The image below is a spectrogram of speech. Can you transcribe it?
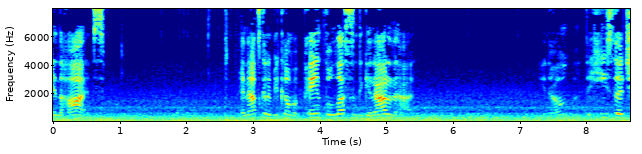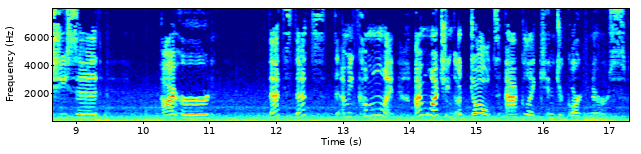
in the hives. And that's going to become a painful lesson to get out of that the he said, she said, I heard. That's, that's, I mean, come on. I'm watching adults act like kindergarteners.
